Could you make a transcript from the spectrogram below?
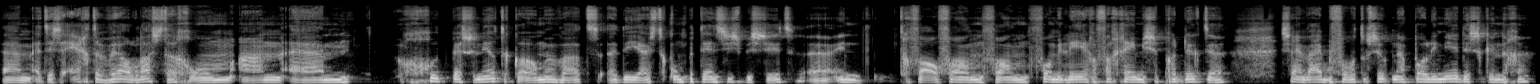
Um, het is echter wel lastig om aan um, goed personeel te komen wat uh, de juiste competenties bezit. Uh, in het geval van, van formuleren van chemische producten zijn wij bijvoorbeeld op zoek naar polymeerdeskundigen.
